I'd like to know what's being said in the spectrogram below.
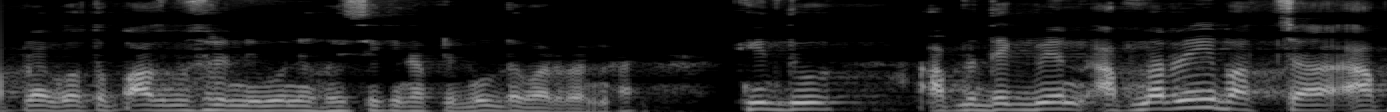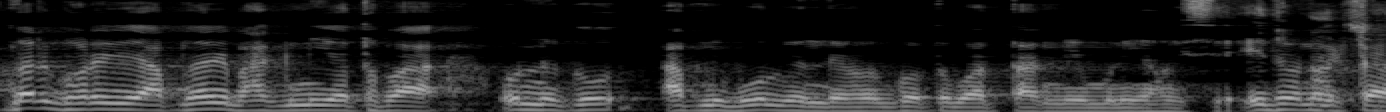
আপনার গত পাঁচ বছরের নিউমোনিয়া হয়েছে কিনা আপনি বলতে পারবেন না। কিন্তু আপনি দেখবেন আপনারই বাচ্চা আপনার ঘরে আপনারই ভাগ্নি অথবা অন্য কেউ আপনি বলবেন দেখো গতবার তার নিউমোনিয়া হয়েছে। এই ধরনের একটা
